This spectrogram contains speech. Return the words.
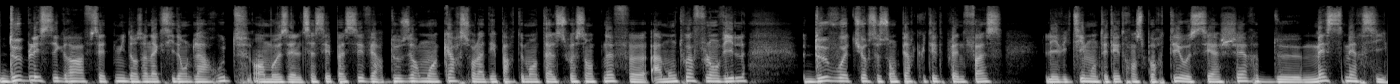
Deux blessés graves cette nuit dans un accident de la route en Moselle. Ça s'est passé vers 2h moins quart sur la départementale 69 euh, à Montois-Flanville. Deux voitures se sont percutées de pleine face. Les victimes ont été transportées au CHR de Metz-Merci.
